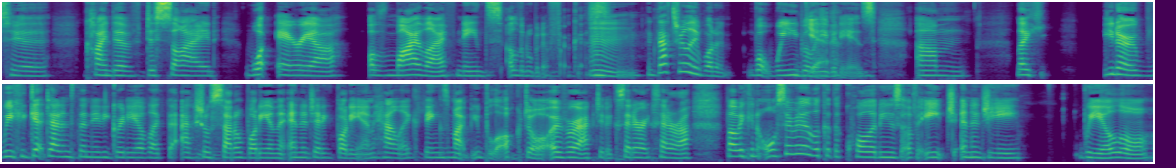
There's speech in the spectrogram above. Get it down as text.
to kind of decide what area of my life needs a little bit of focus. Mm. Like that's really what it what we believe Yeah. it is. Um like you know, we could get down into the nitty gritty of like the actual subtle body and the energetic body and how like things might be blocked or overactive, et cetera, et cetera. But we can also really look at the qualities of each energy wheel or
